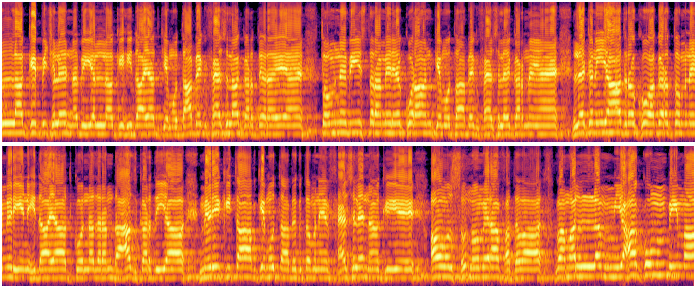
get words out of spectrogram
अल्लाह के पिछले नबी, अल्लाह की हिदायत के मुताबिक फैसला करते रहे हैं, तुमने भी इस तरह मेरे कुरान के मुताबिक फैसले करने हैं। लेकिन याद रखो, अगर तुमने मेरी इन हिदायत को नज़रअंदाज कर दिया, मेरी किताब के मुताबिक तुमने फैसले ना किए। और सुनो मेरा फतवा वमल्लम याकुम बिमा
